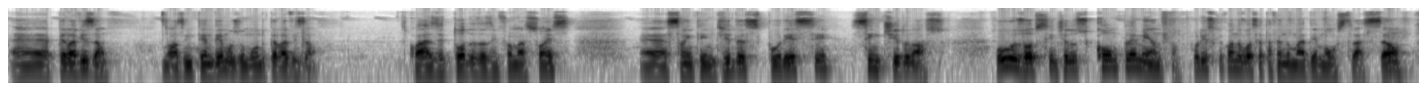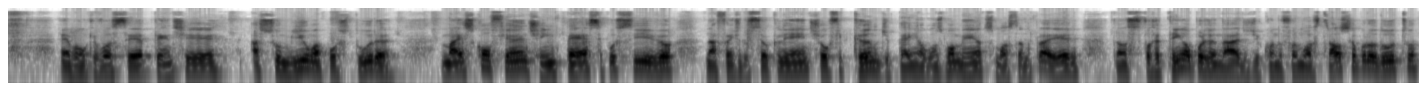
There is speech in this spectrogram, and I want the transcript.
é, pela visão. Nós entendemos o mundo pela visão. Quase todas as informações é, são entendidas por esse sentido nosso. Os outros sentidos complementam. Por isso que quando você está fazendo uma demonstração, é bom que você tente assumir uma postura mais confiante, em pé, se possível, na frente do seu cliente ou ficando de pé em alguns momentos, mostrando para ele. Então, se você tem a oportunidade de, quando for mostrar o seu produto,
